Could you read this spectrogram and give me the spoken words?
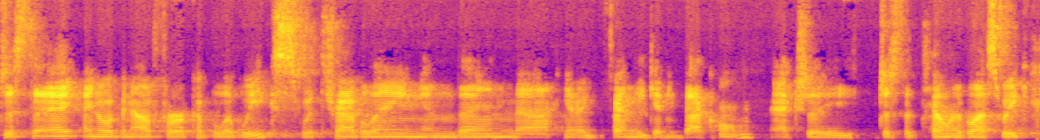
just I, I know I've been out for a couple of weeks with traveling and then uh, you know finally getting back home. Actually, just the tail end of last week.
